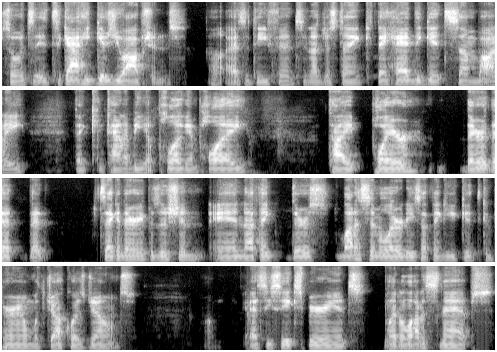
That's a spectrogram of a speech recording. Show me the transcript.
so it's it's a guy he gives you options uh, as a defense, and I just think they had to get somebody that can kind of be a plug and play type player there that that secondary position, and I think there's a lot of similarities. I think you could compare him with Jacquez Jones. SEC experience, played a lot of snaps.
